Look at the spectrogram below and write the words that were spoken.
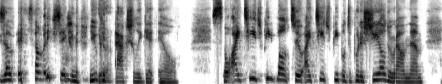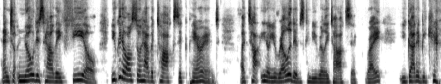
some, somebody shaking them, you Yeah. could actually get ill. So I teach people to I teach people to put a shield around them and to notice how they feel. You could also have a toxic parent. A to, you know your relatives can be really toxic, right? You got to be careful.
